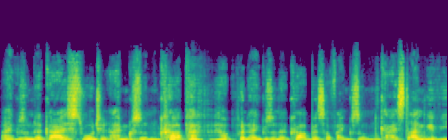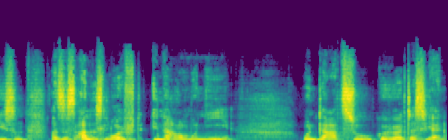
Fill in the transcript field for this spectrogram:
Ein gesunder Geist wohnt in einem gesunden Körper und ein gesunder Körper ist auf einen gesunden Geist angewiesen. Also es alles läuft in Harmonie. Und dazu gehört, dass Sie ein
